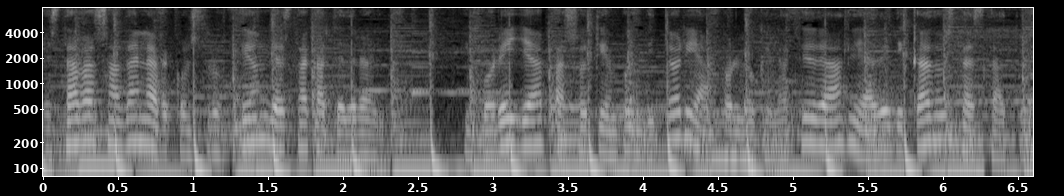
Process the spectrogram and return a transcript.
está basada en la reconstrucción de esta catedral, y por ella pasó tiempo en Vitoria, por lo que la ciudad le ha dedicado esta estatua.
